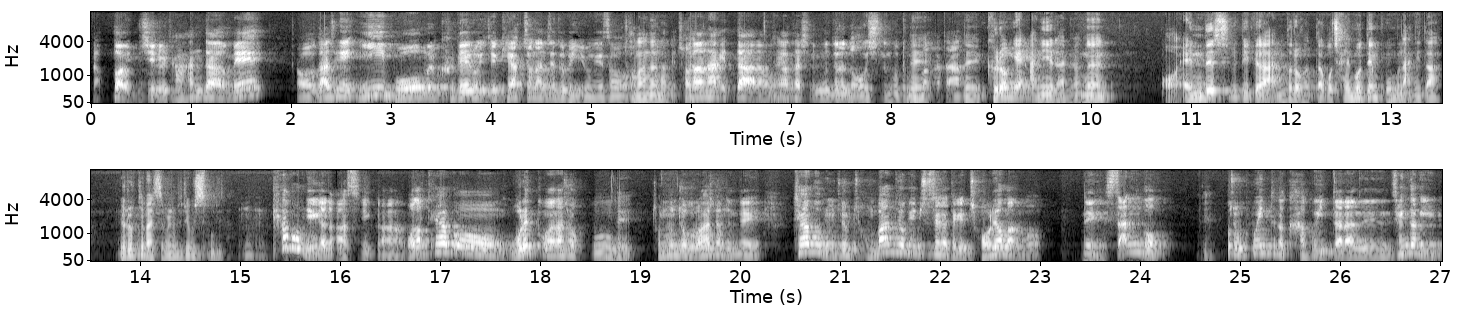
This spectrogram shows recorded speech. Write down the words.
납부와 유지를 다 한 다음에 어, 나중에 이 보험을 그대로 이제 계약 전환 제도로 이용해서 전환을 하겠다. 전환하겠다라고 생각하시는 분들은 넣으시는 것도 네. 무방하다. 네, 그런 게 아니라면은 어, 엔데 수비가 안 들어갔다고 잘못된 보험은 아니다. 이렇게 말씀을 드리고 있습니다. 음. 태아보험 얘기가 나왔으니까 워낙 태아보험 오랫동안 하셨고 네. 전문적으로 하셨는데 태아보험 요즘 전반적인 추세가 되게 저렴한 거, 네, 싼 거. 네. 좀 포인트가 가고 있다라는 생각이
